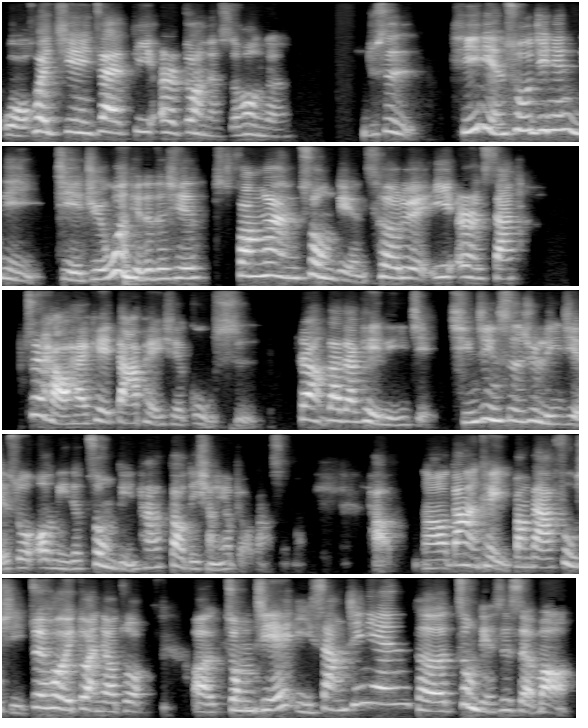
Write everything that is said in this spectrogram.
我会建议在第二段的时候呢，就是提点出今天你解决问题的这些方案、重点、策略一二三。最好还可以搭配一些故事，让大家可以理解情境式去理解说哦，你的重点他到底想要表达什么？好，然后当然可以帮大家复习最后一段叫做呃总结以上今天的重点是什么？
